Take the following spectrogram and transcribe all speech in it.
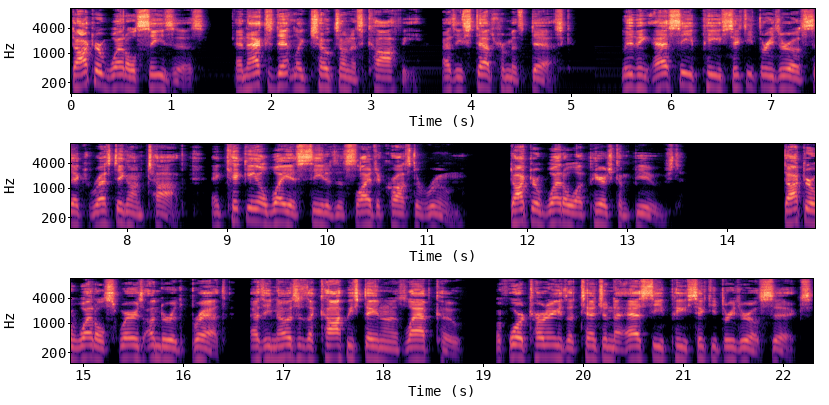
Dr. Weddle sees this, and accidentally chokes on his coffee, as he steps from his desk, leaving SCP-6306 resting on top and kicking away his seat as it slides across the room. Dr. Weddle appears confused. Dr. Weddle swears under his breath as he notices a coffee stain on his lab coat, before turning his attention to SCP-6306.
